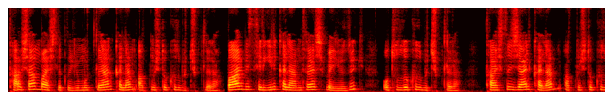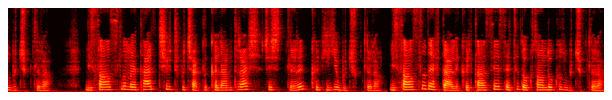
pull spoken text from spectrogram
Tavşan başlıklı yumurtlayan kalem 69,5 lira. Barbie silgili kalem tıraş ve yüzük 39,5 lira. Taşlı jel kalem 69,5 lira. Lisanslı metal çift bıçaklı kalem tıraş çeşitleri 42,5 lira. Lisanslı defterli kırtasiye seti 99,5 lira.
